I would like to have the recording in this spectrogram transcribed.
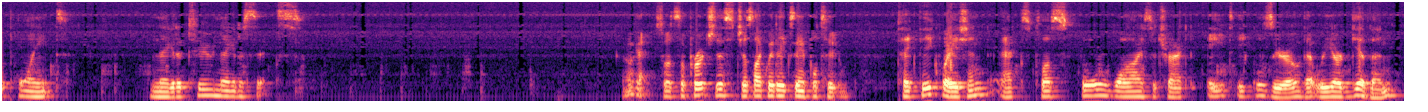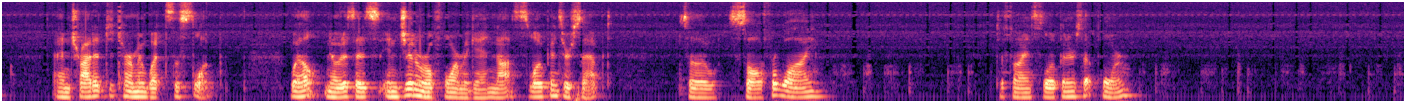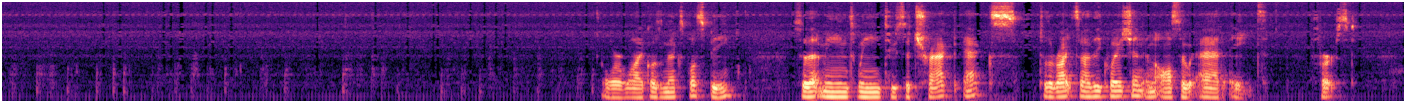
the point negative 2, negative 6. Okay, so let's approach this just like we did example 2. Take the equation x plus 4y subtract 8 equals 0 that we are given and try to determine what's the slope. Well, notice that it's in general form again, not slope-intercept. So solve for y to find slope-intercept form. Or y equals mx plus b. So that means we need to subtract x to the right side of the equation and also add 8 first.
